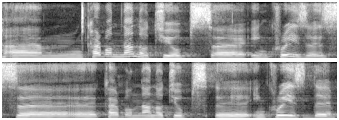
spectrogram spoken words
um, carbon nanotubes uh, increases uh, carbon nanotubes uh, increase the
